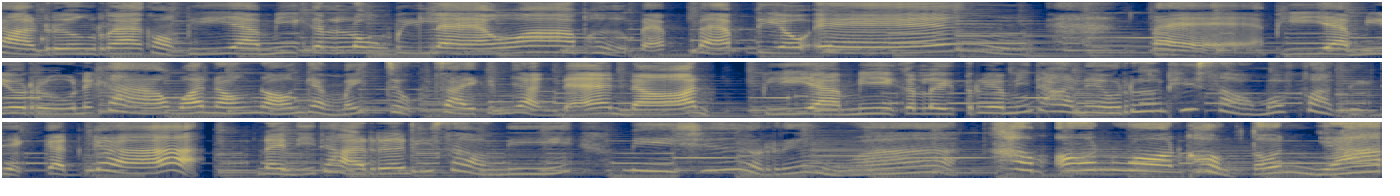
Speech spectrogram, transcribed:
ทานเรื่องแรกของพี่ยามีกันลงไปแล้วว่าเผิ่แป๊บแป๊บเดียวเอง แต่พี่ยามีรู้นะคะว่าน้องๆออย่างไม่จุใจกันอย่างแน่นอน พี่ยามีก็เลยเตรียมนิทานแนวเรื่องที่สองมาฝากเด็กๆกันค่ะ ในนิทานเรื่องที่สองนี้ มีชื่อเรื่องว่าคำอ้อนวอนของต้นหญ้า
